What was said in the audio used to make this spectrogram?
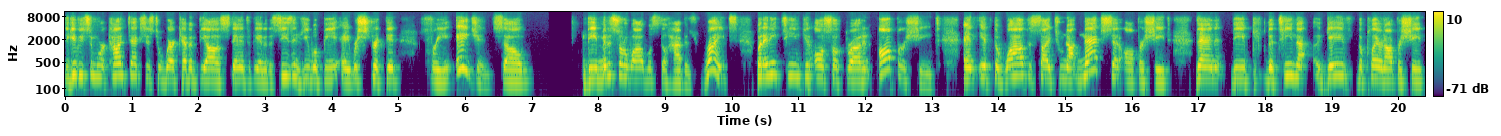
To give you some more context as to where Kevin Fiala stands at the end of the season, he will be a restricted free agent. So the Minnesota Wild will still have his rights, but any team can also throw out an offer sheet. And if the Wild decide to not match said offer sheet, then the the team that gave the player an offer sheet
